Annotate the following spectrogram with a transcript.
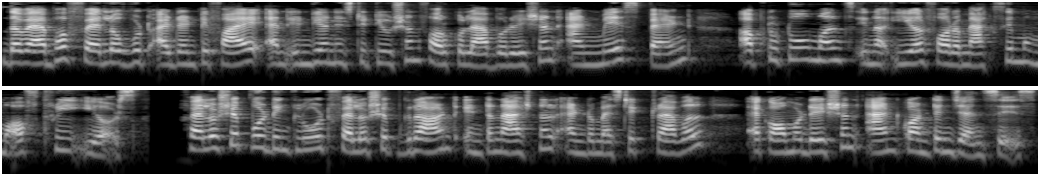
The Vaibhav Fellow would identify an Indian institution for collaboration and may spend up to two months in a year for a maximum of three years. Fellowship would include fellowship grant, international and domestic travel, accommodation, and contingencies.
